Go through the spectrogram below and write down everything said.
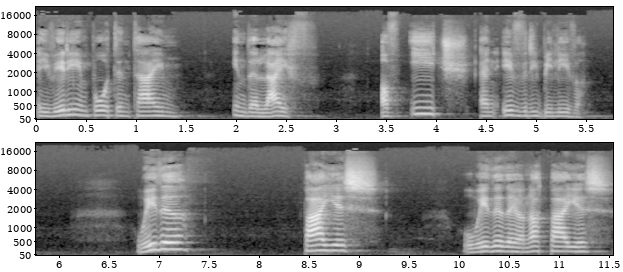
a very important time in the life of each and every believer. Whether pious or whether they are not pious,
